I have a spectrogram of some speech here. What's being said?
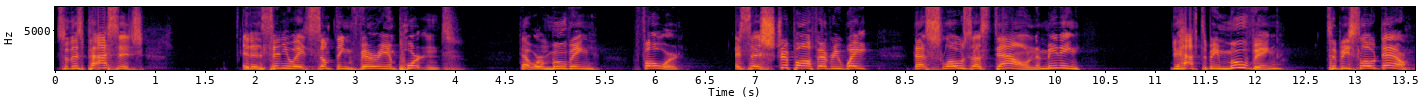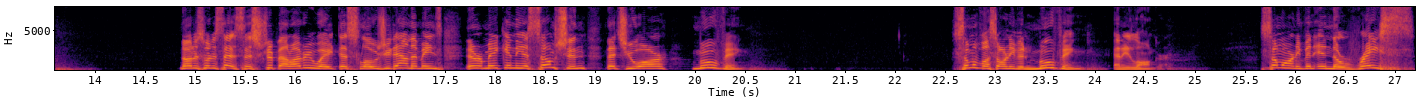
So this passage, it insinuates something very important that we're moving forward. It says, strip off every weight that slows us down, meaning you have to be moving to be slowed down. Notice what it says. It says, strip out every weight that slows you down. That means they're making the assumption that you are moving. Some of us aren't even moving any longer. Some aren't even in the race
